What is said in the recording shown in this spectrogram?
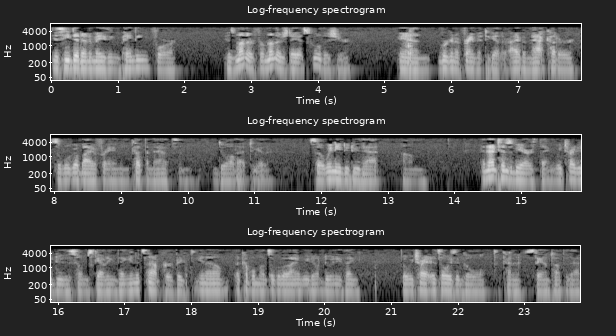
is he did an amazing painting for his mother for Mother's Day at school this year, and we're going to frame it together. I have a mat cutter, so we'll go buy a frame and cut the mats and do all that together. So we need to do that. Um, and that tends to be our thing. We try to do this home scouting thing, and it's not perfect. You know, a couple months will go by and we don't do anything, but we try. It's always a goal to kind of stay on top of that.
